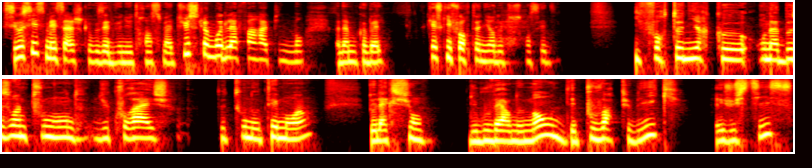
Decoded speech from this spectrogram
C'est aussi ce message que vous êtes venu transmettre. Juste le mot de la fin rapidement, Madame Cobel. Qu'est-ce qu'il faut retenir de tout ce qu'on s'est dit? Il faut retenir qu'on a besoin de tout le monde, du courage de tous nos témoins, de l'action du gouvernement, des pouvoirs publics, et justice.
